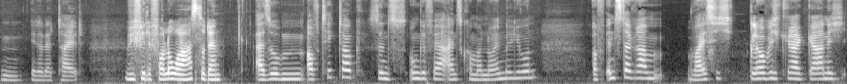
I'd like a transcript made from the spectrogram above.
im Internet teilt. Wie viele Follower hast du denn? Also auf TikTok sind es ungefähr 1,9 Millionen. Auf Instagram weiß ich glaube ich, gerade gar nicht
